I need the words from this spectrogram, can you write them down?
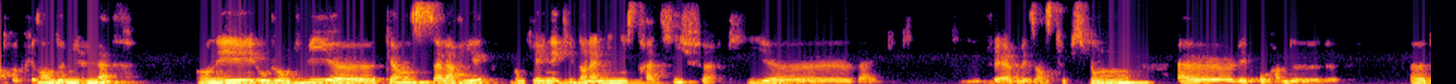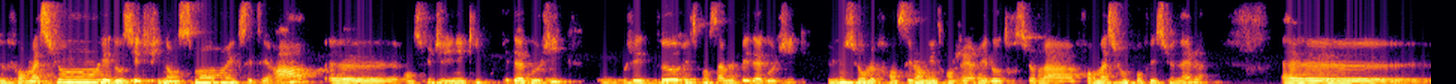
l'entreprise en 2009. On est aujourd'hui euh, 15 salariés. Donc, il y a une équipe dans l'administratif qui, euh, bah, qui, gère les inscriptions, euh, les programmes de, de, euh, de, formation, les dossiers de financement, etc. Euh, ensuite, j'ai une équipe pédagogique où j'ai deux responsables pédagogiques, une sur le français langue étrangère et l'autre sur la formation professionnelle. Euh,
